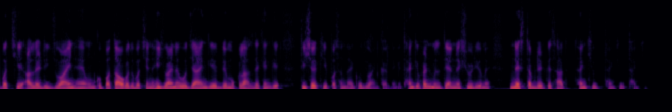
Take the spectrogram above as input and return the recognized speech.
बच्चे ऑलरेडी ज्वाइन है, उनको पता होगा, जो बच्चे नहीं ज्वाइन है, वो जाएँगे डेमो क्लास देखेंगे टीचर की पसंद आएगा ज्वाइन कर लेंगे। थैंक यू फ्रेंड मिलते हैं नेक्स्ट वीडियो में नेक्स्ट अपडेट के साथ। Thank you thank you thank you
